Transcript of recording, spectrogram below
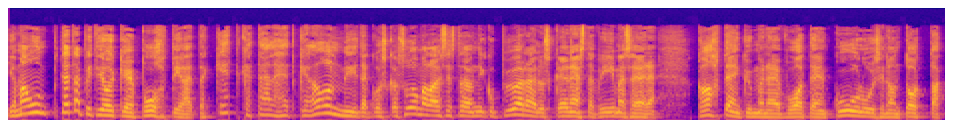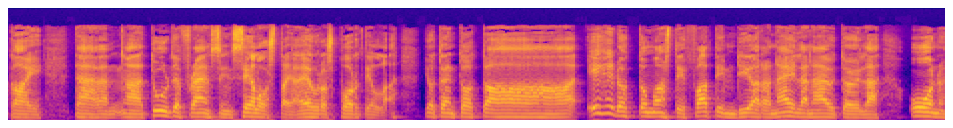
Ja mä mun, tätä piti oikein pohtia, että ketkä tällä hetkellä on niitä, koska suomalaisista on niin pyöräilyskenestä viimeiseen 20 vuoteen kuuluisin on totta kai tämä Tour de Francein selostaja Eurosportilla. Joten tota, ehdottomasti Fatim Diarra näillä näytöillä on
